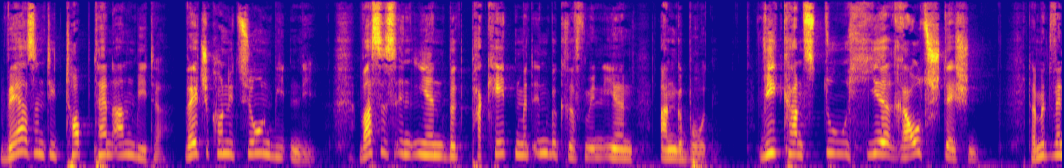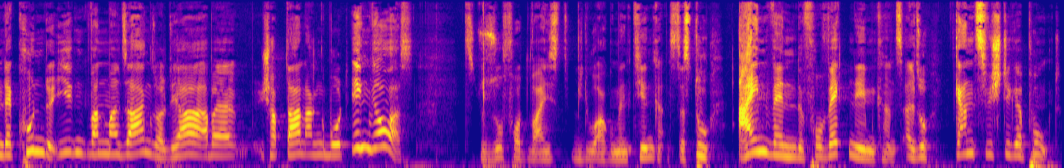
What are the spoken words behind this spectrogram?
wer sind die Top 10 Anbieter? Welche Konditionen bieten die? Was ist in ihren Paketen mit inbegriffen, in ihren Angeboten? Wie kannst du hier rausstechen? Damit, wenn der Kunde irgendwann mal sagen sollte, ja, aber ich habe da ein Angebot, irgendwie sowas, dass du sofort weißt, wie du argumentieren kannst, dass du Einwände vorwegnehmen kannst. Also ganz wichtiger Punkt.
